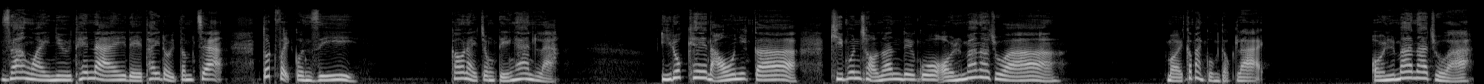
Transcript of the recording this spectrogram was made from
Ra ngoài như thế này để thay đổi tâm trạng, tốt vậy còn gì? Câu này trong tiếng Hàn là 이렇게 나오니까 기분 전환되고 얼마나 좋아. Mời các bạn cùng đọc lại. 얼마나 좋아.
